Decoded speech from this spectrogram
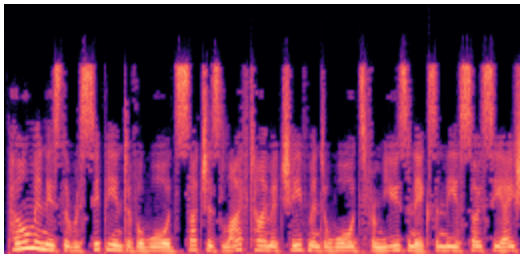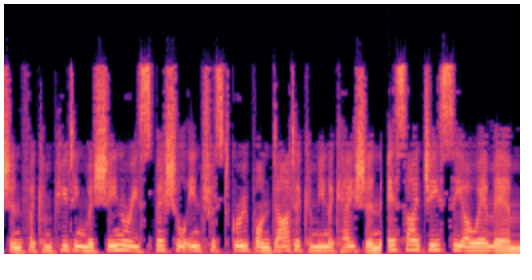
Perlman is the recipient of awards such as Lifetime Achievement Awards from Usenix and the Association for Computing Machinery's Special Interest Group on Data Communication SIGCOMM.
